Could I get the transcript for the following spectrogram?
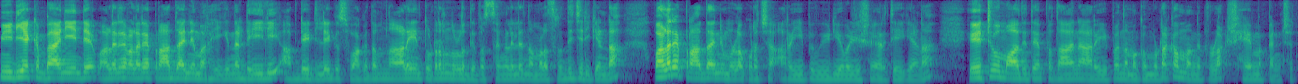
Media കമ്പാനിയന്റെ വളരെ വളരെ പ്രാധാന്യം അർഹിക്കുന്ന ഡെയിലി അപ്ഡേറ്റിലേക്ക് സ്വാഗതം. നാളെയും തുടർന്നുള്ള ദിവസങ്ങളിൽ നമ്മൾ ശ്രദ്ധിച്ചിരിക്കേണ്ട വളരെ പ്രാധാന്യമുള്ള കുറച്ച് അറിയിപ്പ് വീഡിയോ വഴി ഷെയർ ചെയ്യുകയാണ്. ഏറ്റവും ആദ്യത്തെ പ്രധാന അറിയിപ്പ് നമുക്ക് മുടക്കം വന്നിട്ടുള്ള ക്ഷേമ പെൻഷൻ.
